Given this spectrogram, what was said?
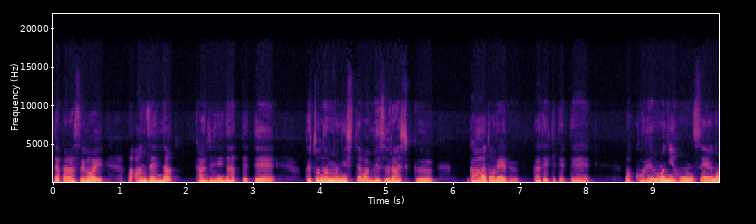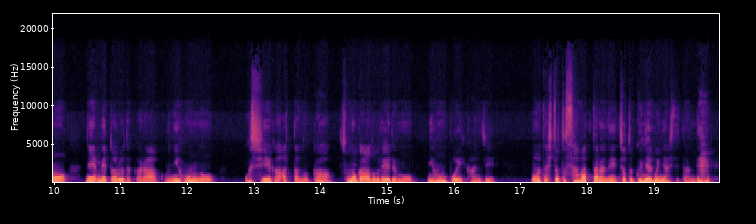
だからすごいま安全な感じになっててベトナムにしては珍しくガードレールができてて、まあ、これも日本製の、ね、メトロだからこう日本の教えがあったのかそのガードレールも日本っぽい感じもう私ちょっと触ったらねちょっとぐにゃぐにゃしてたんで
